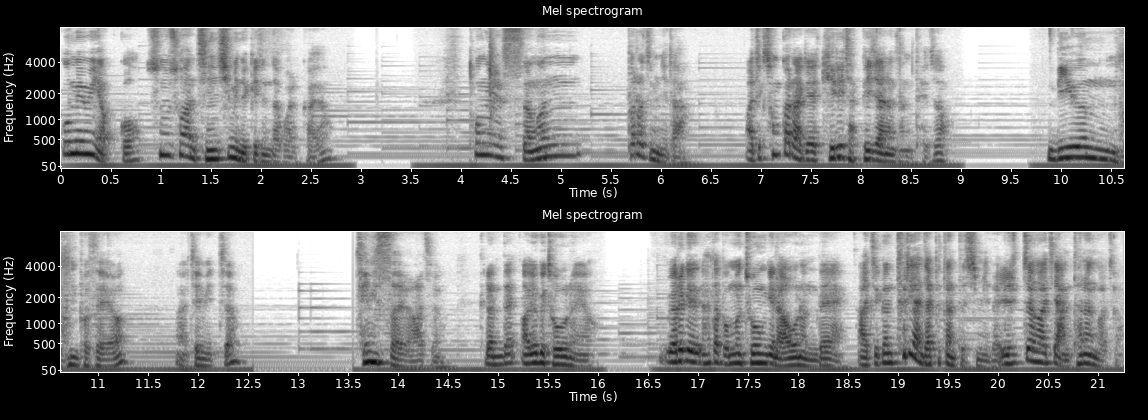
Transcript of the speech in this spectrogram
꾸밈이 없고 순수한 진심이 느껴진다고 할까요? 통일성은 떨어집니다. 아직 손가락에 길이 잡히지 않은 상태죠. 니은 보세요. 아, 재밌죠? 재밌어요 아주. 그런데 아, 여기 좋으네요. 여러 개 하다 보면 좋은 게 나오는데 아직은 틀이 안 잡혔다는 뜻입니다. 일정하지 않다는 거죠.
